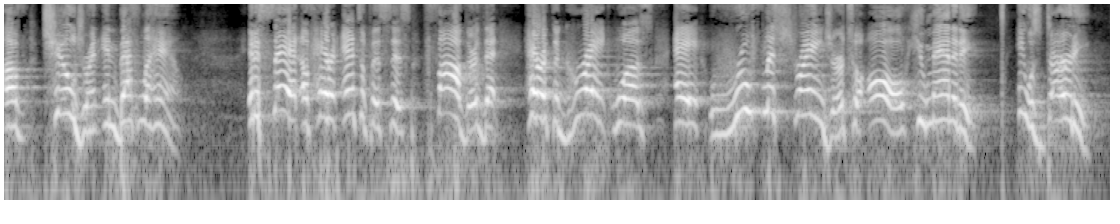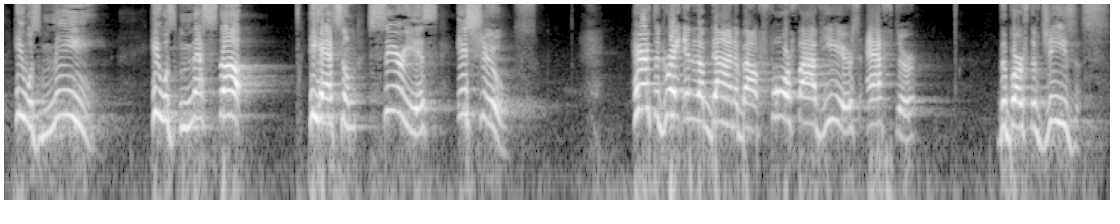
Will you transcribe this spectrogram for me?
of children in Bethlehem. It is said of Herod Antipas' father that Herod the Great was a ruthless stranger to all humanity. He was dirty. He was mean. He was messed up. He had some serious issues. Herod the Great ended up dying about four or five years after the birth of Jesus.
